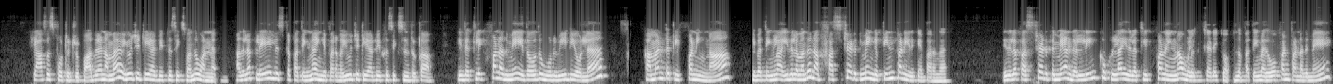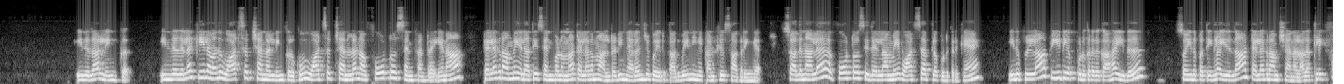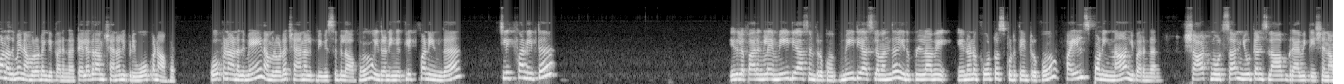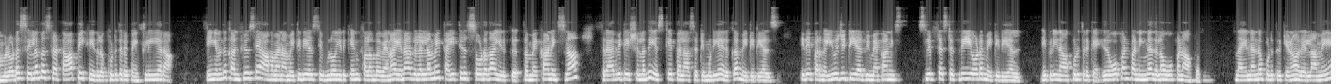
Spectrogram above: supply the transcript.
கிளாஸஸ் போட்டுட்டு இருக்கோம் அதுல நம்ம யூஜிடிஆர்பி பிசிக்ஸ் வந்து ஒன்னு அதுல பிளேலிஸ்ட் பாத்தீங்கன்னா இங்க பாருங்க யூஜிடிஆர்பி பிசிக்ஸ் இருக்கா? இதை கிளிக் பண்ணதுமே ஏதாவது ஒரு வீடியோல கமெண்ட் கிளிக் பண்ணீங்கன்னா பார்த்தீங்களா இதுல வந்து நான் ஃபர்ஸ்ட் எடுத்துமே இங்க பின் பண்ணியிருக்கேன் பாருங்க. இதுல ஃபர்ஸ்ட் எடுத்துமே அந்த லிங்க் ஃபுல்லா இதுல கிளிக் பண்ணீங்கன்னா உங்களுக்கு கிடைக்கும். இந்த பாத்தீங்களா இது ஓபன் பண்ணதுமே. இதுதான் லிங்க் இந்த இதுல கீழே வந்து வாட்ஸ்அப் சேனல் லிங்க் இருக்கும். வாட்ஸ்அப் சேனல்ல நான் போட்டோஸ் சென்ட் பண்றேன். ஏன்னா டெலகிராம்ல எல்லாத்தையும் சென்ட் பண்ணோம்னா டெலகிராம் ஆல்ரெடி நிறைஞ்சு போயிருக்கு. அதுவே நீங்க கன்ஃபியூஸ் ஆகுறீங்க. ஸோ அதனால போட்டோஸ் இது எல்லாமே வாட்ஸ்அப்ல கொடுத்துருக்கேன். இது ஃபுல்லா பிடிஎஃப் கொடுக்கறதுக்காக இது ஸோ இது பார்த்தீங்களா இதுதான் டெலகிராம் சேனல் அதை கிளிக் பண்ணதுமே நம்மளோட இங்கே பாருங்க. டெலகிராம் சேனல் இப்படி ஓப்பன் ஆகும். ஓப்பன் ஆனதுமே நம்மளோட சேனல் இப்படி விசிபிள் ஆகும். இதில் நீங்க கிளிக் பண்ணிருங்க. கிளிக் பண்ணிட்டு இதில் பாருங்களேன் மீடியாஸ்ன்னு இருக்கும். மீடியாஸில் வந்து இது ஃபுல்லாகவே என்னென்ன ஃபோட்டோஸ் கொடுத்தேன் இருக்கும். ஃபைல்ஸ் போனீங்கன்னா இங்கே பாருங்க. Short notes are Newton's law of gravitation நம்மளோட சிலபஸில் டாபிக் இதில் கொடுத்துருப்பேன். கிளியராக நீங்கள் வந்து கன்ஃபியூஸே ஆக வேணாம். மெட்டீரியல்ஸ் இவ்வளோ இருக்கேன்னு குழம்ப வேணாம். ஏன்னா அதில் எல்லாமே டைட்டில்ஸோட தான் இருக்கு. இப்போ மெக்கானிக்ஸ்னா கிராவிடேஷன்லேருந்து எஸ்கே எஸ்கேப் வெலாசிட்டி முடிய இருக்க மெட்டீரியல்ஸ் இதே பாருங்க யூஜிடிஆர்பி மெக்கானிக்ஸ் ஸ்லிப் டெஸ்ட் த்ரீயோட மெட்டீரியல் இப்படி நான் கொடுத்துருக்கேன். இதை ஓப்பன் பண்ணீங்கன்னா இதெல்லாம் ஓப்பன் ஆகும். நான் என்னென்ன கொடுத்துருக்கேனோ அது எல்லாமே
